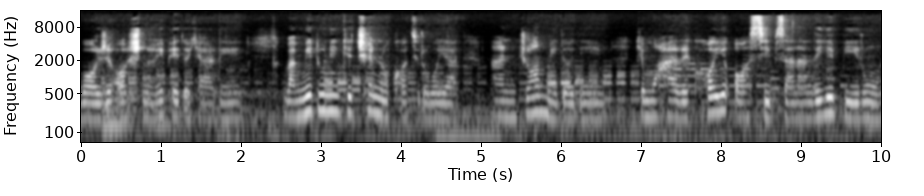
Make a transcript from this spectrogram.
واژه آشنایی پیدا کردین و می‌دونین که چه نکاتی رو باید انجام می‌دادیم که محرک های آسیب زننده بیرون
